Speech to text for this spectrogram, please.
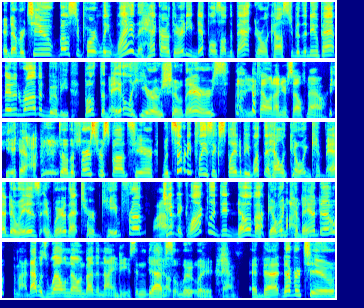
And number two, most importantly, why in the heck aren't there any nipples on the Batgirl costume in the new Batman and Robin movie? Both the male heroes show theirs. You're telling on yourself now. yeah. So the first response here would somebody please explain to me what the hell going commando is and where that term came from? Wow. Jim McLaughlin didn't know about going on, commando? Dude. Come on. That was well known by the 90s. And yeah, absolutely. Know, yeah. And uh, number two,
